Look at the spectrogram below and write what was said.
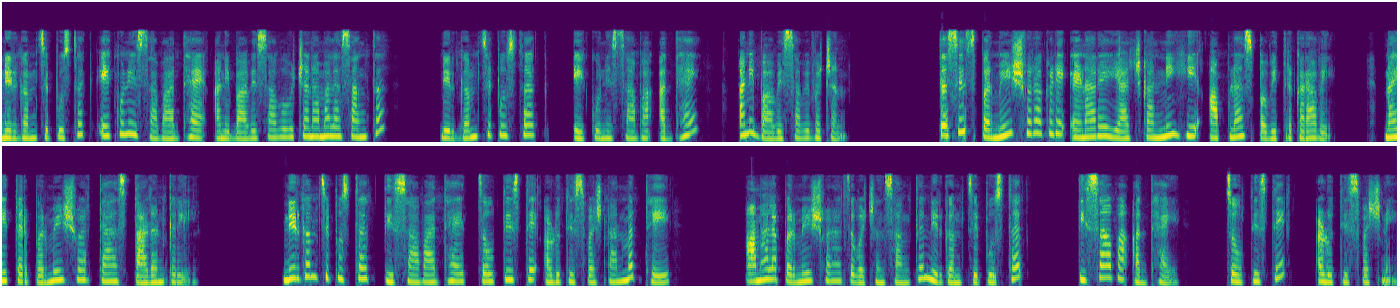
निर्गमचे पुस्तक एकोणीसावा अध्याय आणि बावीसावं वचन आम्हाला सांगतं? निर्गमचे पुस्तक एकोणीसावा अध्याय आणि बावीसावे वचन. तसेच परमेश्वराकडे येणाऱ्या याचकांनीही आपणास पवित्र करावे नाहीतर परमेश्वर त्यास ताडण करील. निर्गमचे पुस्तक तिसावा अध्याय चौतीस ते अडुतीस वचनांमध्ये आम्हाला परमेश्वराचं वचन सांगतं निर्गमचे पुस्तक तिसावा अध्याय चौतीस ते अडुतीस वचने.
